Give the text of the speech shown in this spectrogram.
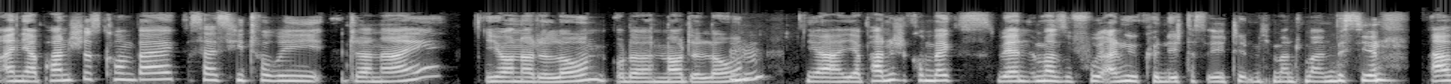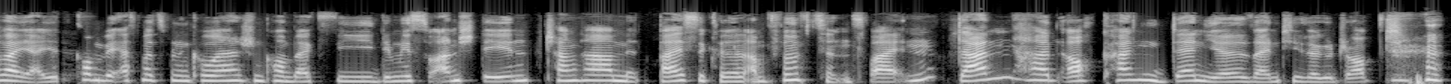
ein japanisches Comeback. Das heißt Hitori Janai. You're Not Alone oder Not Alone. Mhm. Ja, japanische Comebacks werden immer so früh angekündigt. Das irritiert mich manchmal ein bisschen. Aber ja, jetzt kommen wir erstmal zu den koreanischen Comebacks, die demnächst so anstehen. Changha mit Bicycle am 15.02. Dann hat auch Kang Daniel seinen Teaser gedroppt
